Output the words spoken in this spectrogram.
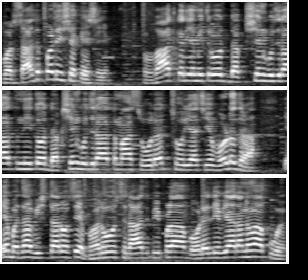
વરસાદ પડી શકે છે. વાત કરીએ મિત્રો દક્ષિણ ગુજરાતની, તો દક્ષિણ ગુજરાતમાં સુરત છોરિયાછી વડોદરા. એ બધા વિસ્તારો છે ભરૂચ, રાજપીપળા, બોડેલી, વ્યારા, નવાપુર.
